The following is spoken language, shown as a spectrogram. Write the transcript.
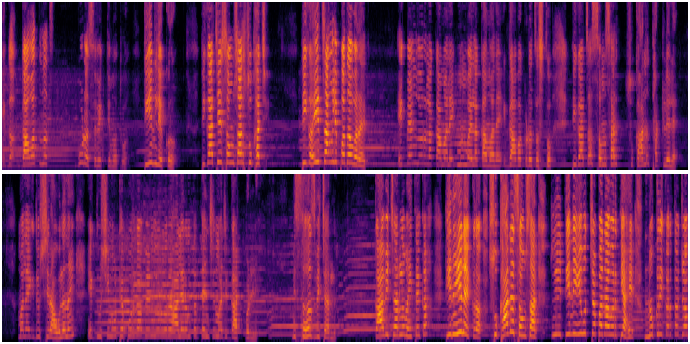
एक गावातलंच गुड असं व्यक्तिमत्व. तीन लेकरं. तिघाचे संसार सुखाचे. तिघही चांगले पदावर आहेत. एक बेंगलोरला कामाला एक मुंबईला कामाला आहे एक गावाकडंच असतो. तिघाचा संसार सुखानं थाटलेला आहे. मला एक दिवशी राहुलं नाही एक दिवशी मोठ्या पोरगा बेंगलोरवर आल्यानंतर त्यांची माझी गाठ पडली. मी सहज विचारलं का विचारलं माहितीये का? तिनेही लेकर सुखानं संसार. तू तिनेही उच्च पदावरती आहे. नोकरी करता जॉब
